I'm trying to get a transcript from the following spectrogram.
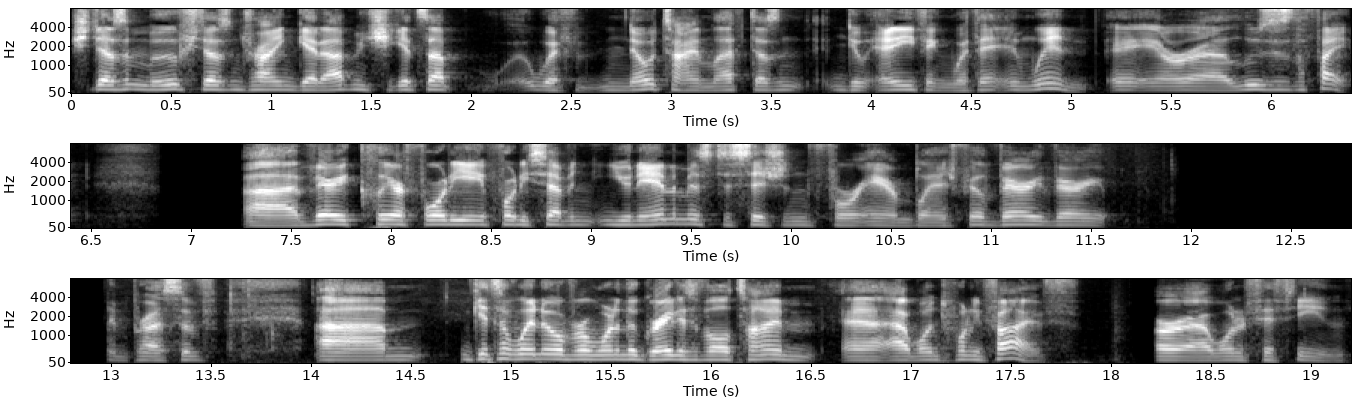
She doesn't move. She doesn't try and get up, and she gets up with no time left, doesn't do anything with it, and win eh, or uh, loses the fight. Uh, very clear 48 47 unanimous decision for Erin Blanchfield. Very, very impressive. Um, gets a win over one of the greatest of all time uh, at 125 or at 115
